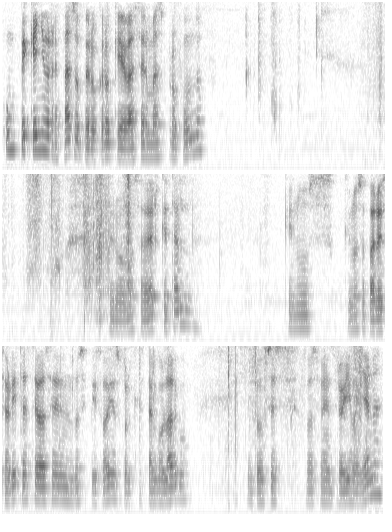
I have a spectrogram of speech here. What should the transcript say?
un pequeño repaso, pero creo que va a ser más profundo. Pero vamos a ver qué tal. ¿Qué nos, nos aparece ahorita? Este va a ser en dos episodios porque está algo largo. Entonces va a ser entre hoy y mañana.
